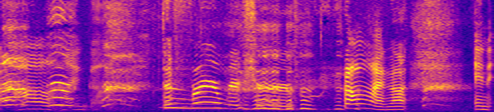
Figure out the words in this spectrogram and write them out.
Oh my god. The furniture. oh my god. An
